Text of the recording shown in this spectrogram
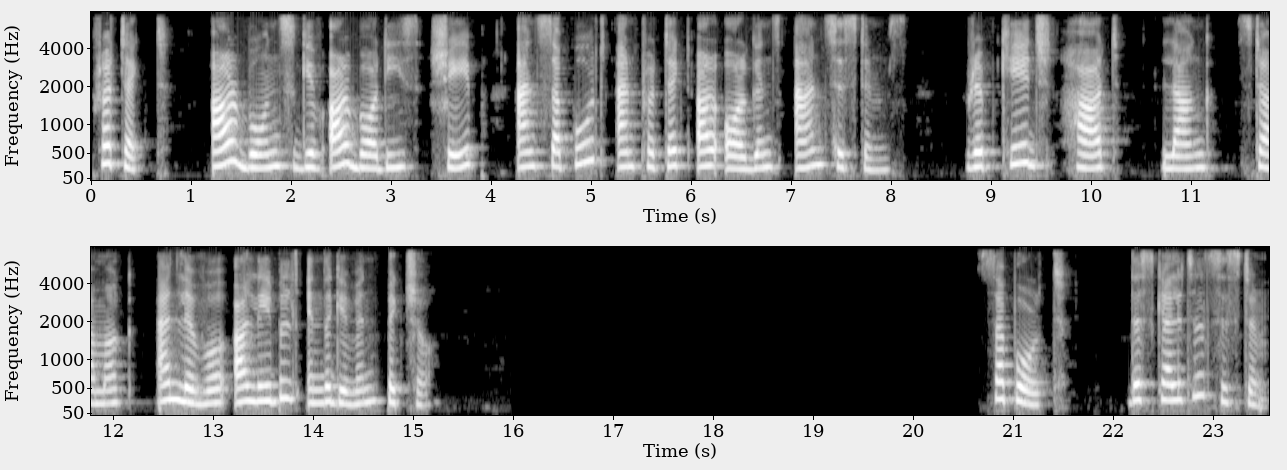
Protect. Our bones give our bodies shape and support and protect our organs and systems. Ribcage, heart, lung, stomach, and liver are labeled in the given picture. Support The skeletal system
